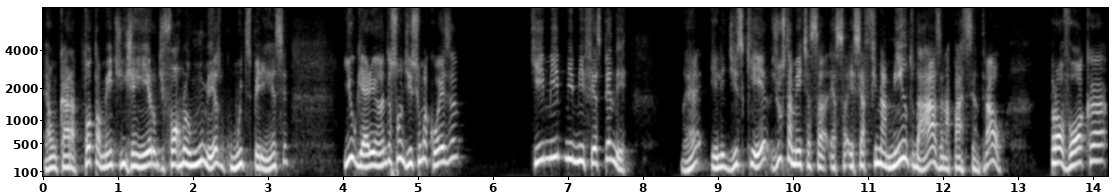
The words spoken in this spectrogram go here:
é um cara totalmente engenheiro de Fórmula 1 mesmo, com muita experiência. E o Gary Anderson disse uma coisa que me, me, me fez pender. Né? Ele diz que justamente essa, essa, esse afinamento da asa na parte central provoca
